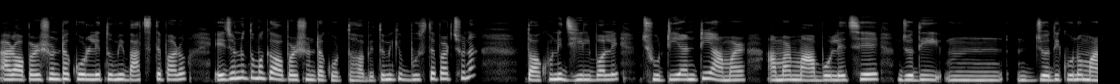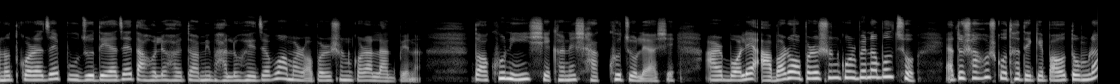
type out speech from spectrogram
আর অপারেশনটা করলে তুমি বাঁচতে পারো। এই জন্য তোমাকে অপারেশনটা করতে হবে। তুমি কি বুঝতে পারছ না? তখনই ঝিল বলে, ছুটি আন্টি, আমার আমার মা বলেছে যদি যদি কোনো মানত করা যায়, পুজো দেয়া যায়, তাহলে হয়তো আমি ভালো হয়ে যাব, আমার অপারেশন করা লাগবে না। তখনই সেখানে সাক্ষ্য চলে আসে। আর বলে, আবারও অপারেশন করবে না বলছো? এত সাহস কোথা থেকে পাও তোমরা?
